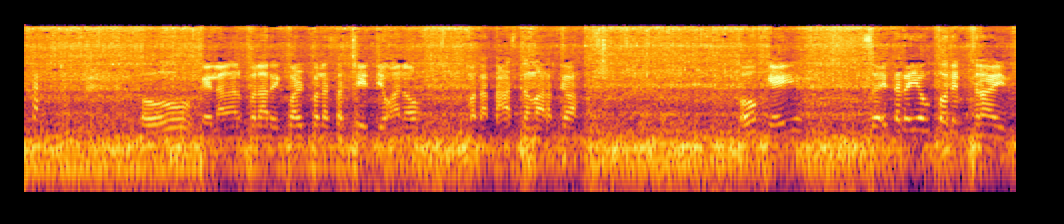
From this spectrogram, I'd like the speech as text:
Oo, kailangan pala required pala sa CHED yung ano, matataas na marka. Okay. So ito na yung Tulip Drive.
